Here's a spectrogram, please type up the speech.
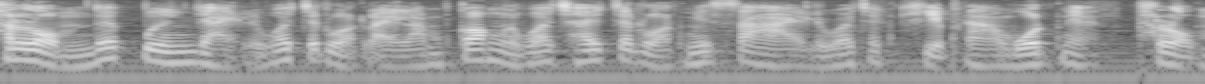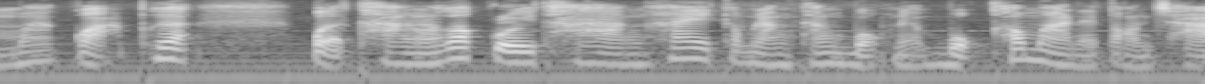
ถล่มด้วยปืนใหญ่หรือว่าจรวดไหลลำกล้อง หรือว่าใช้จรวดมิสไซล์หรือว่าจะขีปนาวุธเนี่ยถล่มมากกว่า เพื่อเปิดทางแล้วก็กลุยทางให้กำลังทางบกเนี่ยบุกเข้ามาในตอนเช้า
